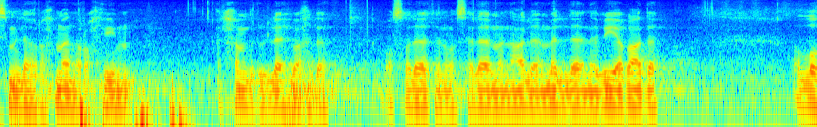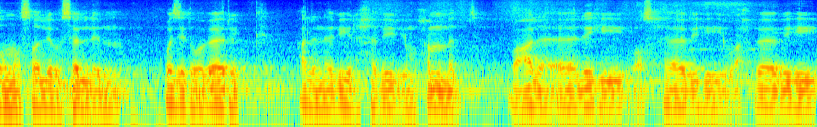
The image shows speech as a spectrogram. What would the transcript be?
بسم الله الرحمن الرحيم. الحمد لله وحده وصلاة وسلاما على من لا نبي بعده. اللهم صل وسلم وزد وبارك على النبي الحبيب محمد وعلى آله وأصحابه وأحبابه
